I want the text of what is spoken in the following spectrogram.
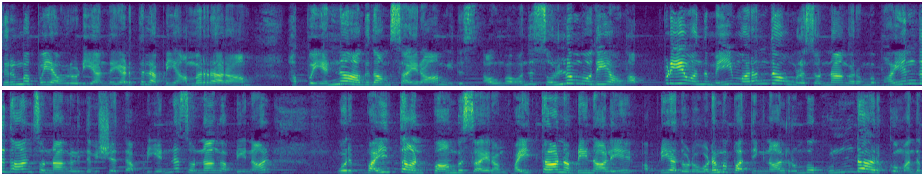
திரும்ப போய் அவருடைய அந்த இடத்துல அப்படியே அமர்றாராம். அப்போ என்ன ஆகுதாம் சாய்ராம்? இது அவங்க வந்து சொல்லும் போதே அவங்க அப்படியே வந்து மெய் மறந்து அவங்கள சொன்னாங்க. ரொம்ப பயந்து தான் சொன்னாங்க இந்த விஷயத்தை. அப்படி என்ன சொன்னாங்க அப்படின்னா ஒரு பைத்தான் பாம்பு சாயிராம். பைத்தான் அப்படின்னாலே அப்படியே அதோட உடம்பு பார்த்தீங்கன்னா ரொம்ப குண்டா இருக்கும் அந்த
